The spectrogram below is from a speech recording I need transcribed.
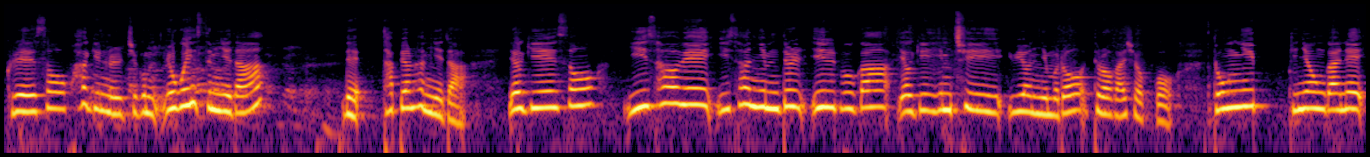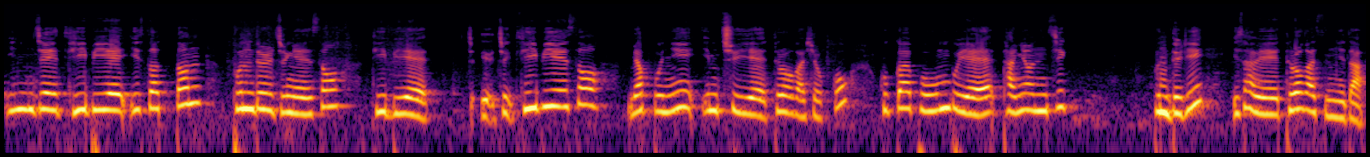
그래서 확인을 지금 요구했습니다. 네, 답변합니다. 여기에서 이사회 이사님들 일부가 여기 임치위원님으로 들어가셨고 독립기념관의 인재 DB에 있었던 분들 중에서 DB에 DB에서 몇 분이 임추위에 들어가셨고 국가보훈부의 당연직 분들이 이사회에 들어갔습니다.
